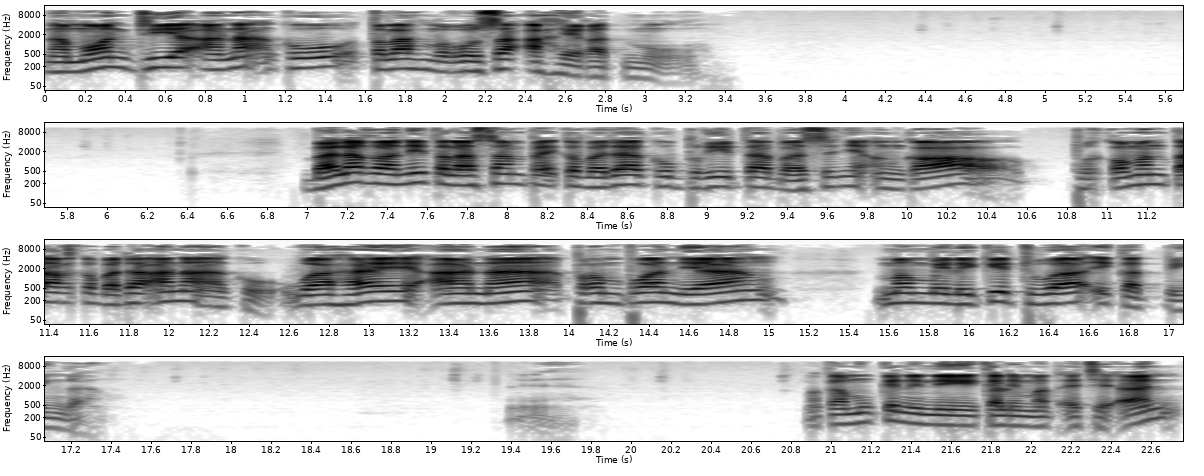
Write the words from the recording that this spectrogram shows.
Namun dia anakku telah merusak akhiratmu. Balagani telah sampai kepadaku berita bahasanya engkau berkomentar kepada anakku. Wahai anak perempuan yang memiliki dua ikat pinggang. Ya. Maka mungkin ini kalimat ejaan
